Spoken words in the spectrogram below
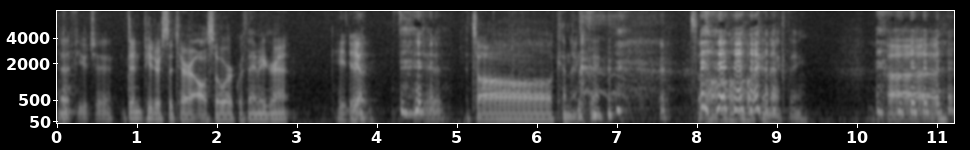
in the future. Didn't Peter Cetera also work with Amy Grant? He did. Yeah. Did. It's all connecting. it's all connecting. Uh,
